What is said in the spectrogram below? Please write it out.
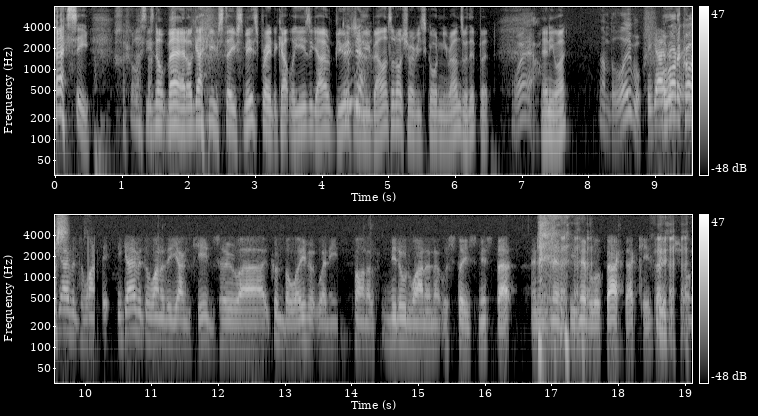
Has he? Christ, he's not bad. I gave him Steve Smith's brand a couple of years ago. Beautiful New Balance. I'm not sure if he scored any runs with it, but Wow. anyway. Unbelievable. He gave, well, it right to, across. he, gave it to one, he gave it to one of the young kids who uh, couldn't believe it when he kind of middled one and it was Steve Smith's bat. And he's never, he's never looked back, that kid, that's for sure.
